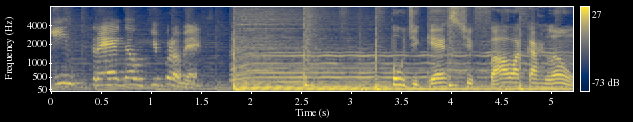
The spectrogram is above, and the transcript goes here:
entrega o que promete. Podcast Fala Carlão.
